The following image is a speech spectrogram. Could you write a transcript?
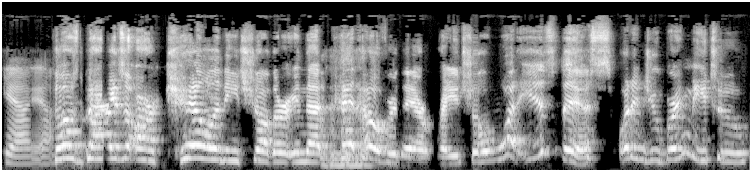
Yeah, yeah. those guys are killing each other in that pit over there, Rachel. What is this? What did you bring me to?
